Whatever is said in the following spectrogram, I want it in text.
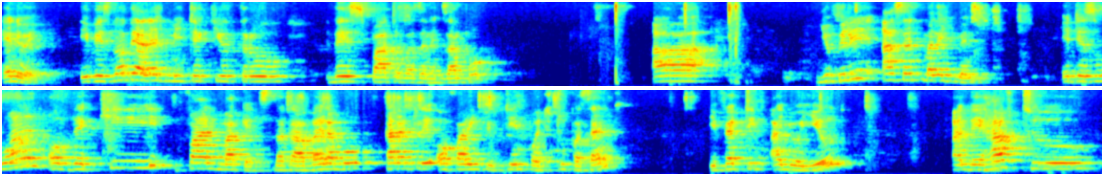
Anyway, if it's not there, let me take you through this part of as an example. Uh, Jubilee Asset Management, it is one of the key fund markets that are available, currently offering 15.2% effective annual yield. And they have two,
